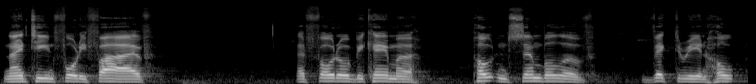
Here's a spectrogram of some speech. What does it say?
1945, that photo became a potent symbol of victory and hope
